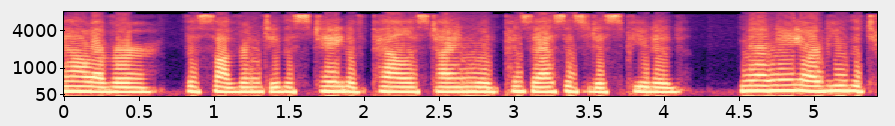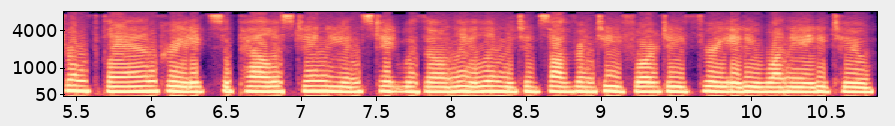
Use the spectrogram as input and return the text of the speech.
However, the sovereignty the state of Palestine would possess is disputed. Many argue the Trump plan creates a Palestinian state with only limited sovereignty 438182,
